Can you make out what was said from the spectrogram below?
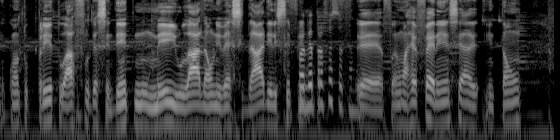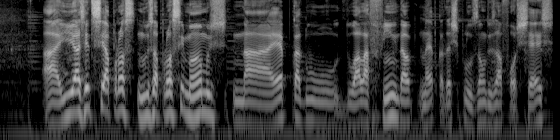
enquanto preto afrodescendente no meio lá da universidade. Ele sempre Foi meu professor também. é, foi uma referência. Então, aí a gente se nos aproximamos na época do, do Alafim, da- na época da explosão dos afoxés.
